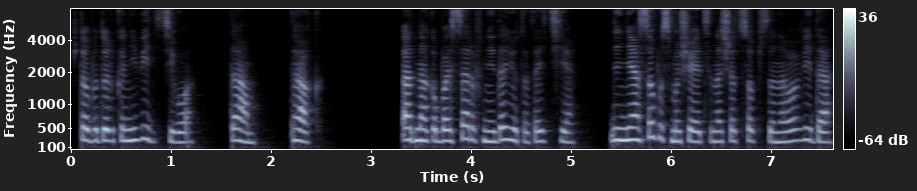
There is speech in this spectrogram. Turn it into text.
чтобы только не видеть его. Там, так. Однако Байсаров не дает отойти, и не особо смущается насчет собственного вида.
